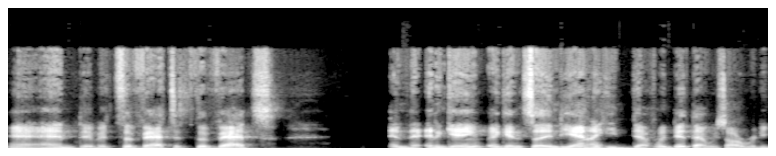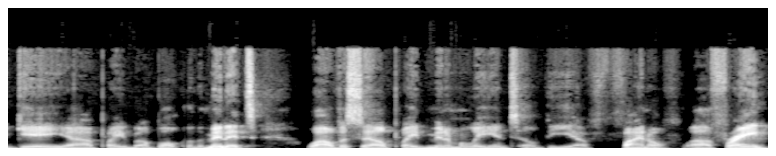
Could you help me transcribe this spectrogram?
and if it's the vets, it's the vets. And the, in a game against uh, Indiana, he definitely did that. We saw Rudy Gay uh, play a bulk of the minutes, while Vassell played minimally until the uh, final uh, frame.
